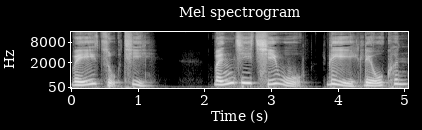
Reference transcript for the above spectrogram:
为祖逖，闻鸡起舞立刘琨。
